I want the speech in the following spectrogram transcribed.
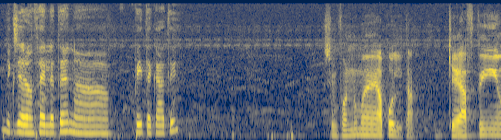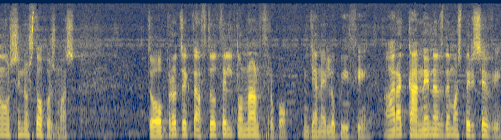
Δεν ξέρω αν θέλετε να πείτε κάτι. Συμφωνούμε απόλυτα. Και αυτή είναι ο στόχος μας. Το project αυτό θέλει τον άνθρωπο για να υλοποιηθεί. Άρα κανένας δεν μας περισσεύει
